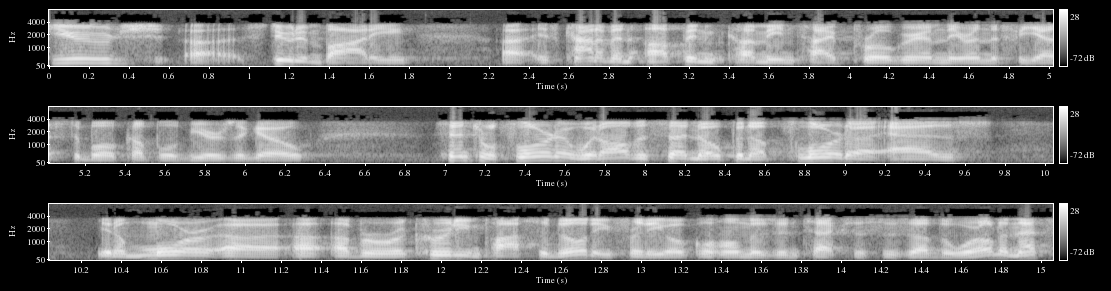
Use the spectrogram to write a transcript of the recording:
huge uh, student body, uh, is kind of an up and coming type program. They were in the Fiesta Bowl a couple of years ago. Central Florida would all of a sudden open up Florida as you know more uh, of a recruiting possibility for the Oklahomas and Texases of the world, and that's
